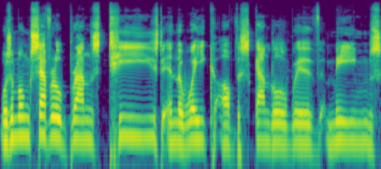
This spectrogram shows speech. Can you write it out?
was among several brands teased in the wake of the scandal with memes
